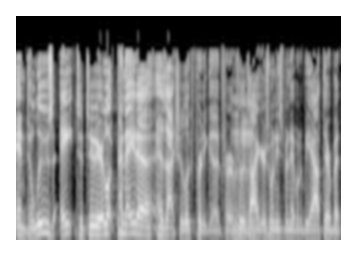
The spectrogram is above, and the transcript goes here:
And to lose eight to two here, look, Pineda has actually looked pretty good for, for the Mhm. Tigers when he's been able to be out there, but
